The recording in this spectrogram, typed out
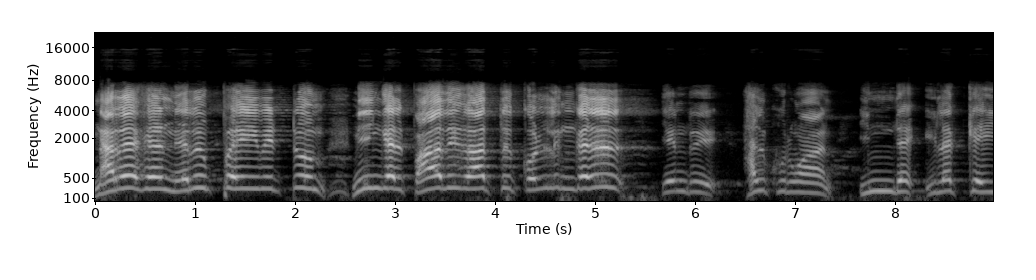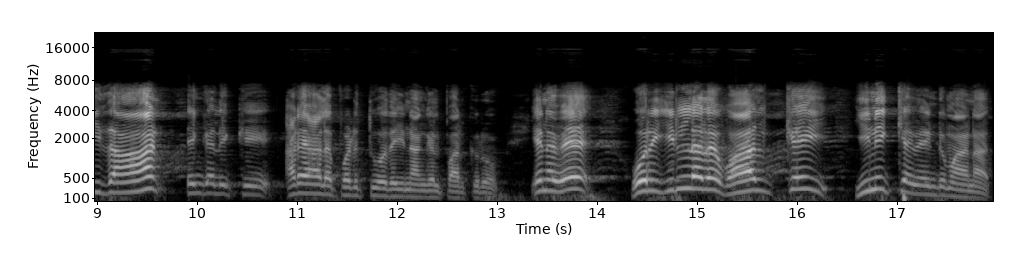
நரக நெருப்பை விட்டும் நீங்கள் பாதுகாத்து கொள்ளுங்கள் என்று அல் குர்வான் இந்த இலக்கை தான் எங்களுக்கு அடையாளப்படுத்துவதை நாங்கள் பார்க்கிறோம். எனவே ஒரு இல்லற வாழ்க்கை இனிக்க வேண்டுமானால்.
